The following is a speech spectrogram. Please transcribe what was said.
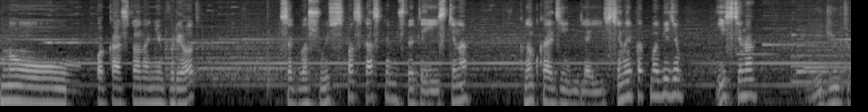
Ну, пока что она не врет. Соглашусь с подсказками, что это истина. Кнопка 1 для истины, как мы видим. Истина. Need you to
